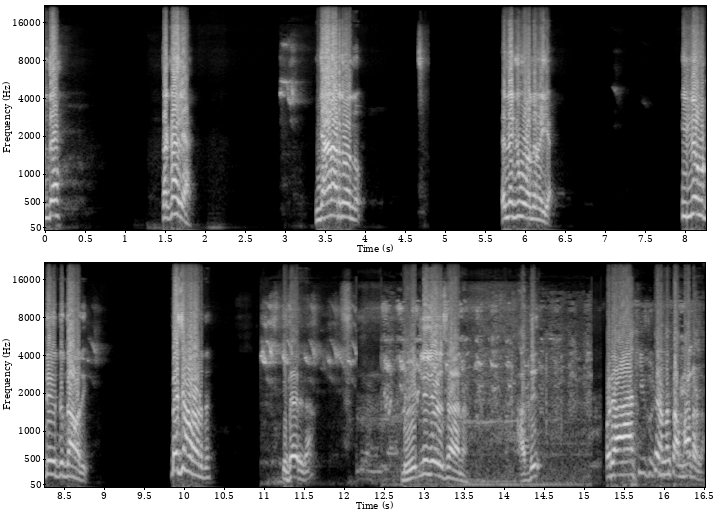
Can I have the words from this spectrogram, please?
എന്തേ? തക്കാളിയാ? ഞാൻ അറിഞ്ഞു വന്നു. എന്നൊക്കെ പോകുന്ന വയ്യ. ഇല്ല കുട്ടി തിന്നാ മതി. ബസ് പോണത് ഇതാരിടാ? വീട്ടിലില്ല ഒരു സാധനം? അത് ഒരാഴ്ചയാണ് തന്നാടല്ല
